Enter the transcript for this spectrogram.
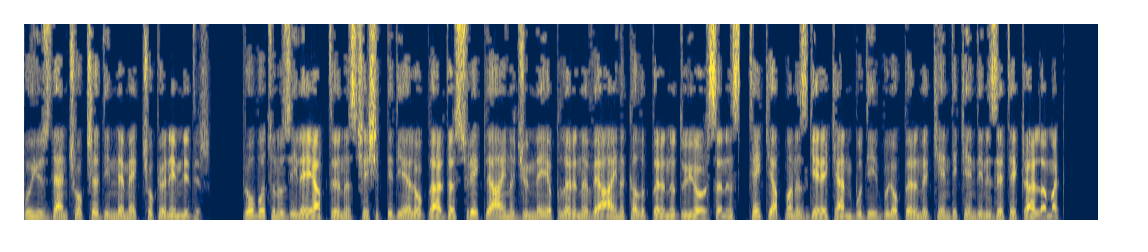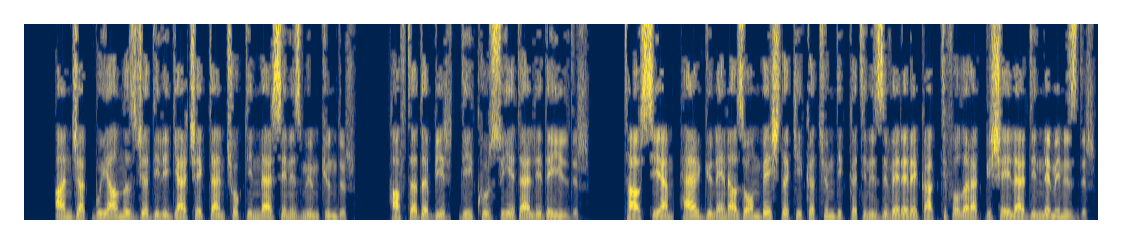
Bu yüzden çokça dinlemek çok önemlidir. Robotunuz ile yaptığınız çeşitli diyaloglarda sürekli aynı cümle yapılarını ve aynı kalıplarını duyuyorsanız, tek yapmanız gereken bu dil bloklarını kendi kendinize tekrarlamak. Ancak bu yalnızca dili gerçekten çok dinlerseniz mümkündür. Haftada bir, dil kursu yeterli değildir. Tavsiyem, her gün en az 15 dakika tüm dikkatinizi vererek aktif olarak bir şeyler dinlemenizdir.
